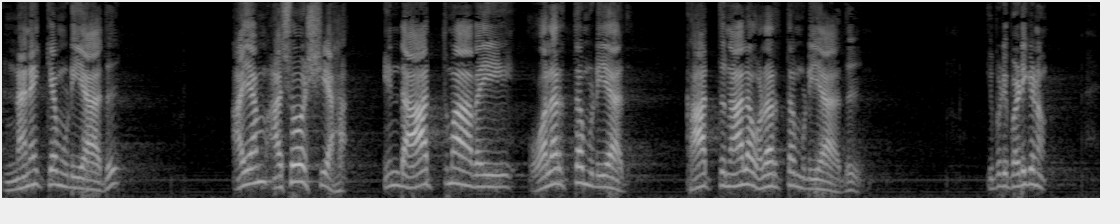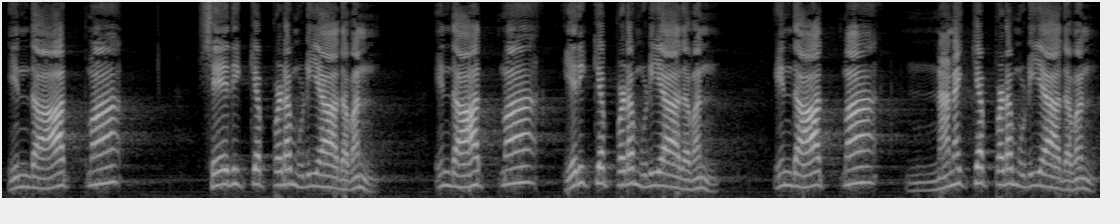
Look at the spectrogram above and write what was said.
நனைக்க முடியாது. அயம் அசோஷ்யா இந்த ஆத்மாவை வளர்த்த முடியாது. காத்துனால வளர்த்த முடியாது. இப்படி படிக்கணும். இந்த ஆத்மா சேதிக்கப்பட முடியாதவன். இந்த ஆத்மா எரிக்கப்பட முடியாதவன். இந்த ஆத்மா நனைக்கப்பட முடியாதவன்.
